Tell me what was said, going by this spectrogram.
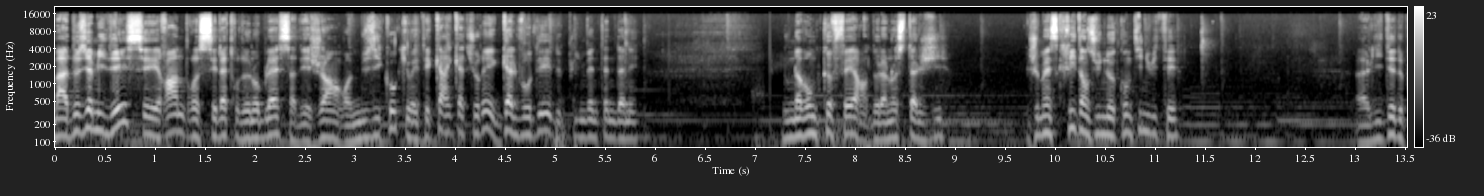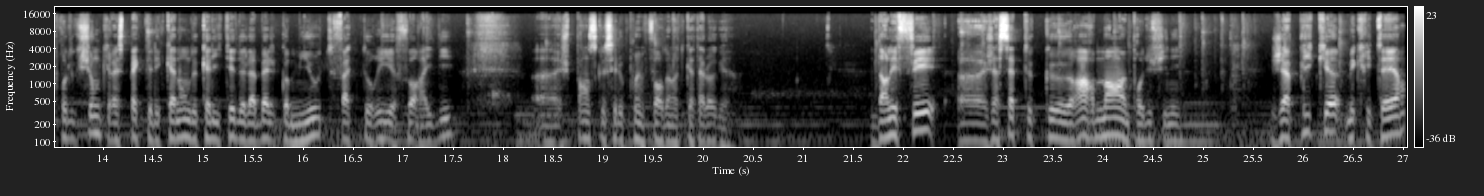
Ma deuxième idée, c'est rendre ces lettres de noblesse à des genres musicaux qui ont été caricaturés et galvaudés depuis une vingtaine d'années. Nous n'avons que faire de la nostalgie. Je m'inscris dans une continuité. Euh, L'idée de production qui respecte les canons de qualité de labels comme Mute, Factory et 4ID, euh, je pense que c'est le point fort de notre catalogue. Dans les faits, euh, j'accepte que rarement un produit fini. J'applique mes critères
